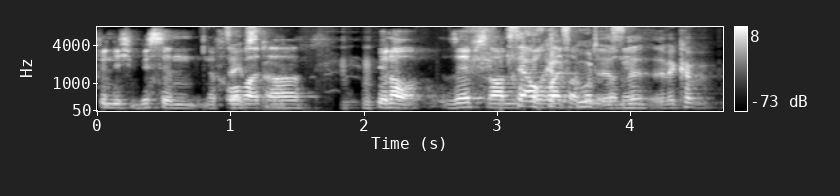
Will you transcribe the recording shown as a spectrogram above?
finde ich, ein bisschen eine Vorreiter, selbst genau, selbst ran. Was ja auch ganz gut ist, ne? Können,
